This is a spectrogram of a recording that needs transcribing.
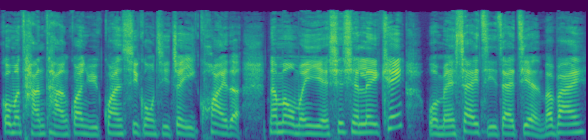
跟我们谈谈关于关系攻击这一块的。那么我们也谢谢 Lay K，我们下一集再见，拜拜。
